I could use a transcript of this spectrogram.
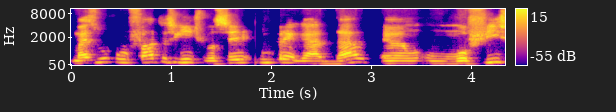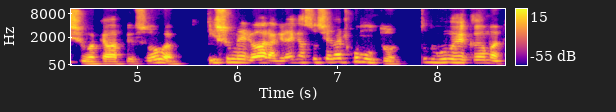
Mas o, o fato é o seguinte: você empregar, dar é, um ofício àquela pessoa, isso melhora, agrega a sociedade como um todo. Todo mundo reclama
